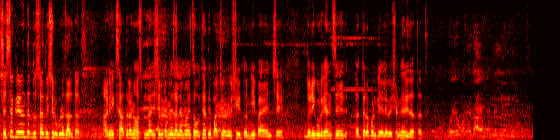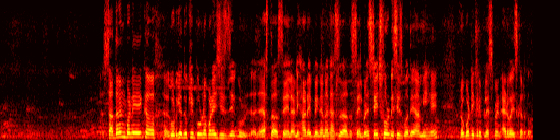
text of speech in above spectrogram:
शस्त्रक्रियेनंतर दुसऱ्या दिवशी रुग्ण चालतात. आणि एक साधारण हॉस्पिटलायझेशन कमी झाल्यामुळे चौथ्या ते पाचव्या दिवशी दोन्ही पायांचे दोन्ही गुडघ्यांचे प्रत्यारोपण केलेले पेशंट घरी जातात. साधारणपणे एक गुडघेदुखी पूर्णपणे झिजले गुड जास्त असेल आणि हाड एकमेकांना घासलं जात असेल. म्हणजे स्टेज फोर डिसीजमध्ये आम्ही हे रोबोटिक रिप्लेसमेंट ॲडवाईज करतो.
